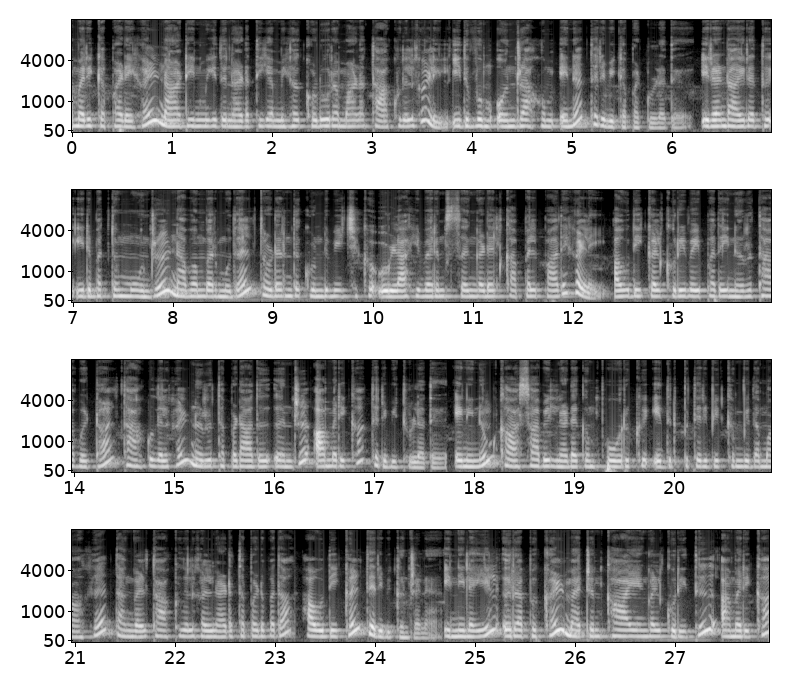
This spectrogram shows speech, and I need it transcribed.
அமெரிக்க படைகள் நாட்டின் மீது நடத்திய மிக கொடூரமான தாக்குதல்களில் இதுவும் ஒன்றாகும் என தெரிவிக்கப்பட்டுள்ளது. இரண்டாயிரத்து இருபத்தி மூன்று நவம்பர் முதல் தொடர்ந்து குண்டுவீச்சுக்கு உள்ளாகி வரும் செங்கடல் கப்பல் பாதைகளை இலக்குகளை ஹவுதிகள் குறிவைப்பதை நிறுத்தாவிட்டால் தாக்குதல்கள் நிறுத்தப்படாது என்று அமெரிக்கா தெரிவித்துள்ளது. எனினும் காசாவில் நடக்கும் போருக்கு எதிர்ப்பு தெரிவிக்கும் விதமாக தங்கள் தாக்குதல்கள் நடத்தப்படுவதால் ஹவுதிகள் தெரிவிக்கின்றன. இந்நிலையில் இறப்புகள் மற்றும் காயங்கள் குறித்து அமெரிக்கா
